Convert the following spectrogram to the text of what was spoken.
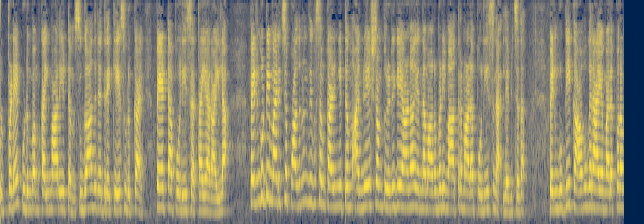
ഉൾപ്പെടെ കുടുംബം കൈമാറിയിട്ടും സുഗാന്തിനെതിരെ കേസെടുക്കാൻ പേട്ട പോലീസ് തയ്യാറായില്ല. പെൺകുട്ടി മരിച്ച പതിനൊന്ന് ദിവസം കഴിഞ്ഞിട്ടും അന്വേഷണം തുടരുകയാണ് എന്ന മറുപടി മാത്രമാണ് പോലീസിന് ലഭിച്ചത്. പെൺകുട്ടി കാമുകനായ മലപ്പുറം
